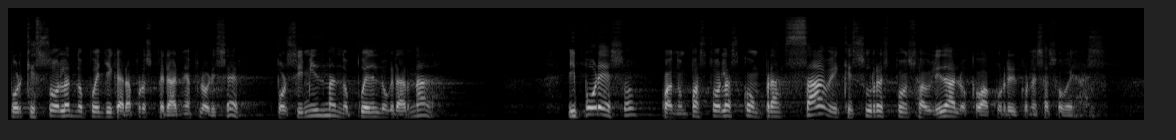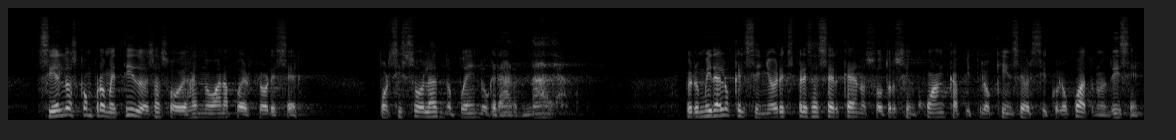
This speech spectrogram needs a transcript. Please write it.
Porque solas no pueden llegar a prosperar ni a florecer. Por sí mismas no pueden lograr nada. Y por eso, cuando un pastor las compra, sabe que es su responsabilidad lo que va a ocurrir con esas ovejas. Si él los comprometido, esas ovejas no van a poder florecer. Por sí solas no pueden lograr nada. Pero mira lo que el Señor expresa acerca de nosotros en Juan capítulo 15, versículo 4. Nos dice,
